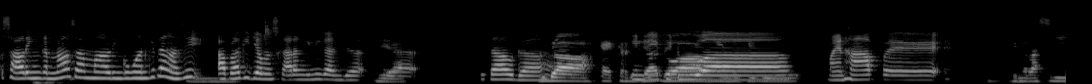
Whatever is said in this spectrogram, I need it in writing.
saling kenal sama lingkungan kita gak sih Hmm. apalagi zaman sekarang gini kan ja Iya. Ya, kita udah udah kayak kerja Individual. doang individu main HP generasi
